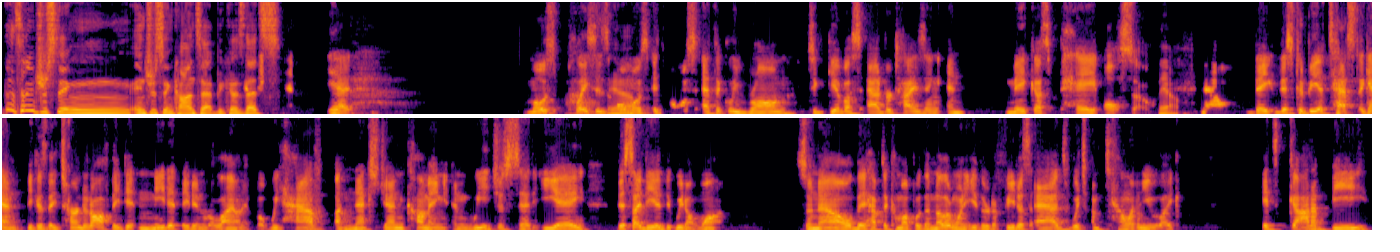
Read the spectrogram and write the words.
that's an interesting interesting concept because that's Yeah. Most places yeah. almost it's almost ethically wrong to give us advertising and make us pay also. yeah. Now, they this could be a test again because they turned it off. They didn't need it. They didn't rely on it. But we have a next gen coming, and we just said EA, this idea we don't want. So now they have to come up with another one either to feed us ads, which I'm telling you, like, it's gotta be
